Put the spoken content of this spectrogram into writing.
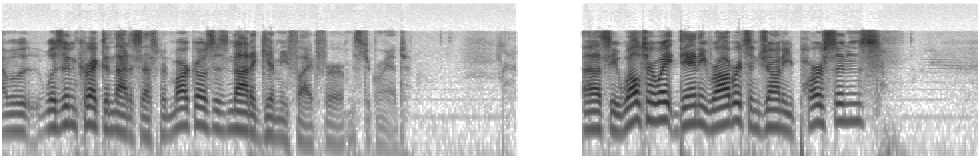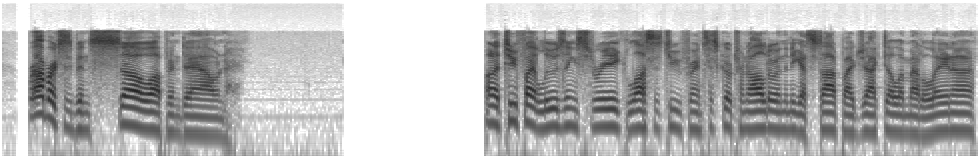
I was incorrect in that assessment. Marcos is not a gimme fight for Mr. Grant. Uh, let's see, welterweight Danny Roberts and Johnny Parsons. Roberts has been so up and down. On a two-fight losing streak, losses to Francisco Trinaldo, and then he got stopped by Jack Della Maddalena.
